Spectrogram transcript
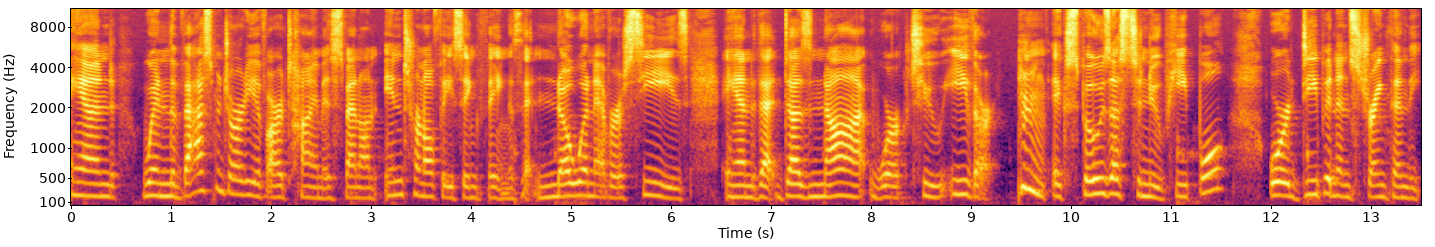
And when the vast majority of our time is spent on internal facing things that no one ever sees and that does not work to either expose us to new people or deepen and strengthen the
